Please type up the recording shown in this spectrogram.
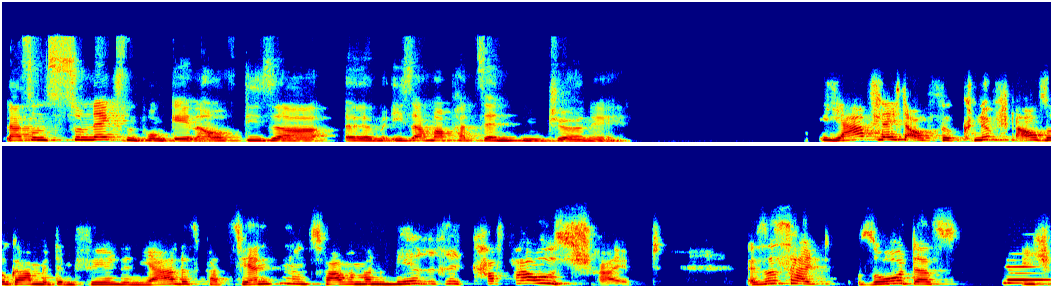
Lass uns zum nächsten Punkt gehen auf dieser, ähm, ich sag mal, Patienten-Journey. Ja, vielleicht auch verknüpft auch sogar mit dem fehlenden Jahr des Patienten. Und zwar, wenn man mehrere KVs schreibt. Es ist halt so, dass ich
